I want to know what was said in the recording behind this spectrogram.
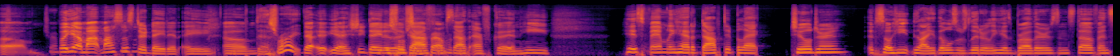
um, Trevor but yeah, my my sister dated a um that's right. that uh, yeah she dated a guy South from Africa. South Africa and he his family had adopted black children and so he like those was literally his brothers and stuff and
